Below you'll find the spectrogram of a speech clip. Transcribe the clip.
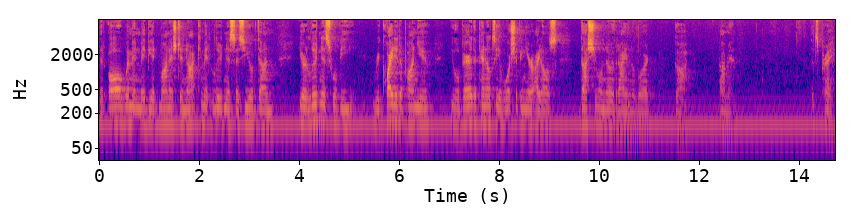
that all women may be admonished and not commit lewdness as you have done. Your lewdness will be requited upon you. You will bear the penalty of worshiping your idols. Thus you will know that I am the Lord God. Amen. Let's pray.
